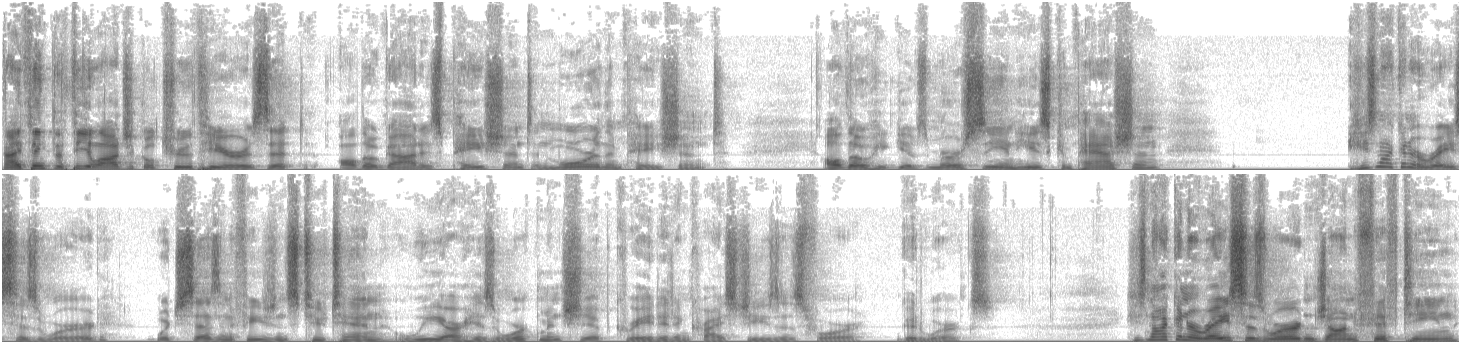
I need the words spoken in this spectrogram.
I think the theological truth here is that although God is patient and more than patient, although he gives mercy and he is compassion, he's not going to erase his word, which says in Ephesians 2:10, "We are his workmanship created in Christ Jesus for good works." He's not going to erase his word in John 15,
